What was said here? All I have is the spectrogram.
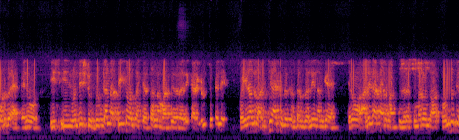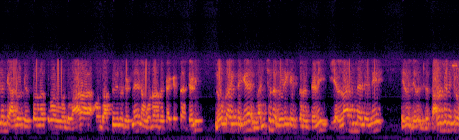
ಕೊಡದೆ ಏನು ಒಂದಿಷ್ಟು ದುಡ್ಡನ್ನ ಪೀಕುವಂತ ಕೆಲಸನ ಮಾಡ್ತಿದ್ದಾರೆ ಅಧಿಕಾರಿಗಳು. ಜೊತೆಲಿ ಏನಾದ್ರೂ ಅರ್ಜಿ ಹಾಕಿದ ಸಂದರ್ಭದಲ್ಲಿ ನಮ್ಗೆ ಏನೋ ಅಲೆದಾಟ ಮಾಡ್ತಿದ್ದಾರೆ. ಸುಮಾರು ಒಂದು ಒಂದು ದಿನಕ್ಕೆ ಆಗೋ ಕೆಲಸವನ್ನ ಸುಮಾರು ಒಂದು ವಾರ, ಒಂದು ಹತ್ತು ದಿನ ಗಟ್ಟಲೆ ನಾವು ಅಂತ ಹೇಳಿ ಲೋಕಾಯುಕ್ತಿಗೆ ಲಂಚದ ಬೇಡಿಕೆ ಇರ್ತಾರೆ ಅಂತ ಹೇಳಿ ಎಲ್ಲಾ ಹಿನ್ನೆಲೆಯಲ್ಲಿ ಏನು ಜನ- ಸಾರ್ವಜನಿಕರು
